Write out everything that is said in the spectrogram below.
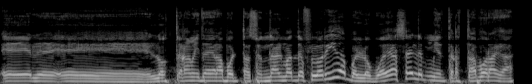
eh, los trámites de la aportación de armas de Florida, pues lo puede hacer mientras está por acá.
